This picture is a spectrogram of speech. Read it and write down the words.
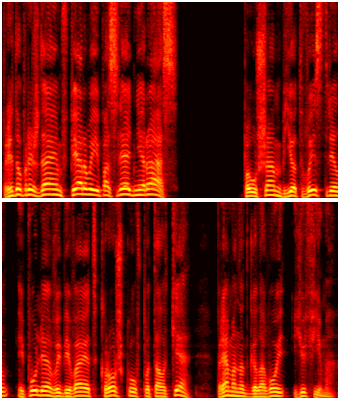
«Предупреждаем в первый и последний раз!» По ушам бьет выстрел, и пуля выбивает крошку в потолке прямо над головой Юфима.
